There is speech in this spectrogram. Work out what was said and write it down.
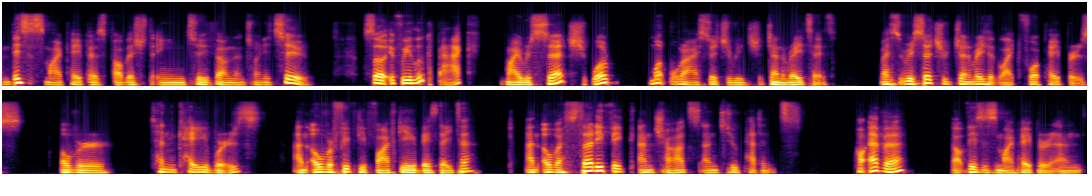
And this is my papers published in 2022. So if we look back, my research, what what my research generated? My research generated like four papers, over 10k words, and over 55 gigabytes data, and over 30 fig and charts and two patents. However, oh, this is my paper and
